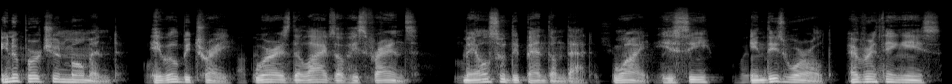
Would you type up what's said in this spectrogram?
inopportune moment, he will betray, whereas the lives of his friends may also depend on that. Why? You see, in this world, everything is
